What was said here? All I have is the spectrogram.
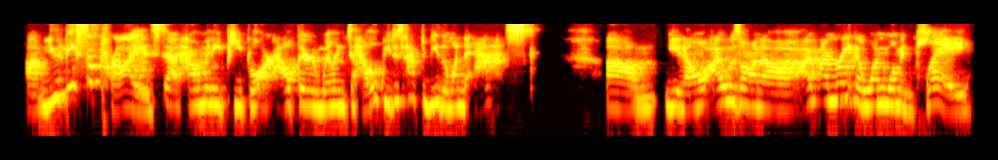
Um, you'd be surprised at how many people are out there and willing to help. You just have to be the one to ask. Um, you know, I was on a. I'm writing a one woman play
